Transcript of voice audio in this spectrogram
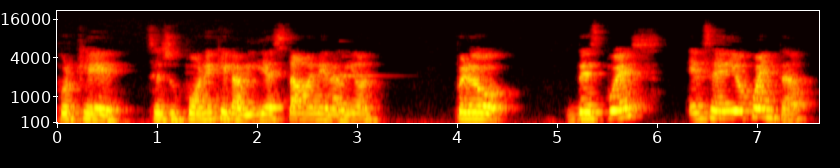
porque se supone que Gaviria estaba en el avión. Pero después él se dio cuenta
